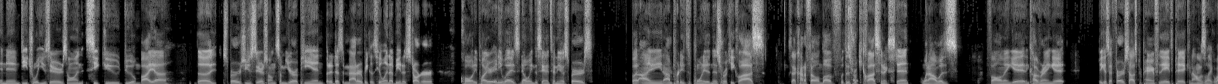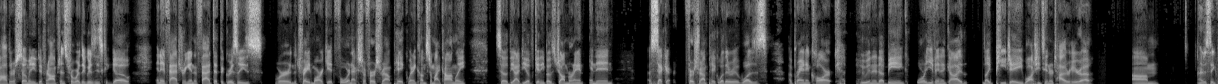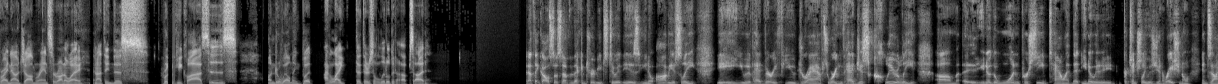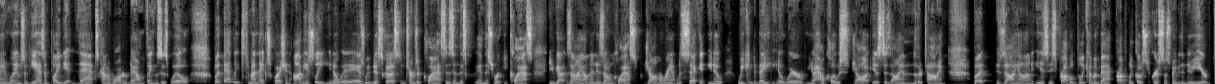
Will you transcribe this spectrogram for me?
And then Detroit used theirs on Sekou Doumbouya. The Spurs used theirs on some European, but it doesn't matter because he'll end up being a starter quality player anyways, knowing the San Antonio Spurs. But I mean, I'm pretty disappointed in this rookie class because I kind of fell in love with this rookie class to an extent when I was following it and covering it. Because at first I was preparing for the eighth pick and I was like, wow, there are so many different options for where the Grizzlies could go. And then factoring in the fact that the Grizzlies were in the trade market for an extra first round pick when it comes to Mike Conley. So the idea of getting both Ja Morant and then a second first round pick, whether it was a Brandon Clarke who ended up being, or even a guy like PJ Washington or Tyler Herro. Um, I just think right now Ja Morant's a runaway, and I think this rookie class is underwhelming. But I like that there's a little bit of upside. And I think also something that contributes to it is, you know, obviously you have had very few drafts where you've had just clearly, um, uh, you know, the one perceived talent that, you know, potentially was generational in Zion Williamson. He hasn't played yet. That's kind of watered down things as well. But that leads to my next question. Obviously, you know, as we've discussed in terms of classes in this, in this rookie class, you've got Zion in his own class. Ja Morant was second, you know, we can debate, you know, where, you know, how close Ja is to Zion another time. But Zion is is probably coming back, probably close to Christmas, maybe the new year.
